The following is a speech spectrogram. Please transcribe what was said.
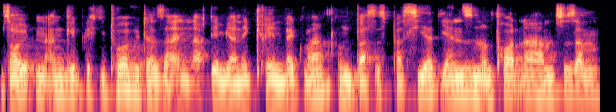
sollten angeblich die Torhüter sein, nachdem Yannick Krehn weg war. Und was ist passiert? Jensen und Portner haben zusammen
